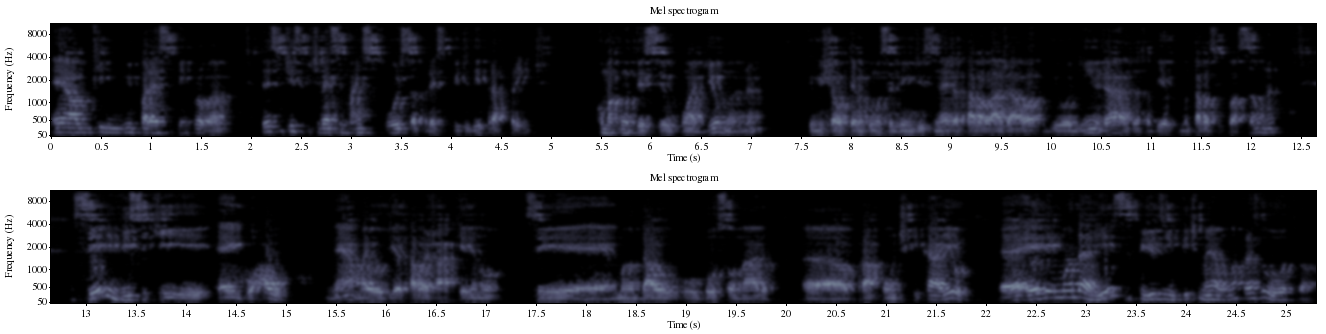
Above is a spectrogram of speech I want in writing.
é algo que me parece bem provável. Se ele sentisse que tivesse mais força para esse pedido ir para frente, como aconteceu com a Dilma, né? Que o Michel Temer, como você bem disse, né? Já estava lá, já ó, de olhinho, já, já sabia como estava a situação, né? Se ele visse que é igual, né? A maioria estava já querendo se é, mandar o, o Bolsonaro uh, ah, para a ponte que caiu, é, ele mandaria esses pedidos de impeachment um atrás do outro, ó,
